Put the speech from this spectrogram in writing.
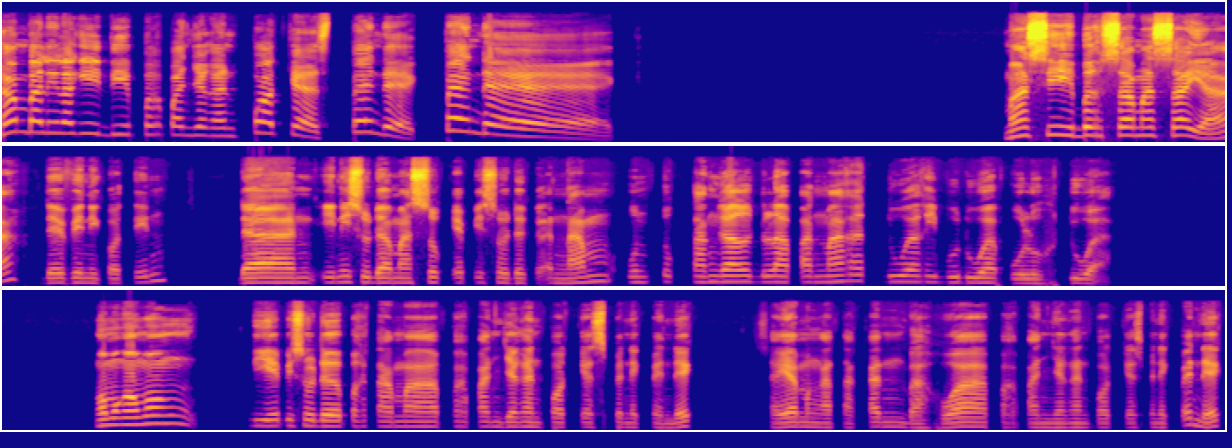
Kembali lagi di perpanjangan podcast pendek-pendek. Masih bersama saya, Devi Nikotin. Dan ini sudah masuk episode ke-6 untuk tanggal 8 Maret 2022. Ngomong-ngomong, di episode pertama perpanjangan podcast pendek-pendek, saya mengatakan bahwa perpanjangan podcast pendek-pendek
